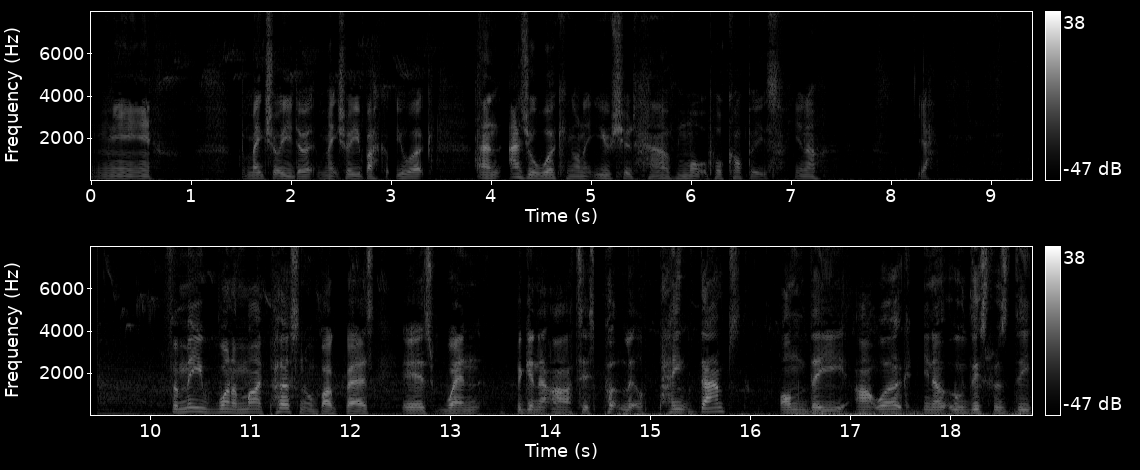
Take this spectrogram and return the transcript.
Yeah. But make sure you do it, make sure you back up your work. And as you're working on it, you should have multiple copies, you know. For me, one of my personal bugbears is when beginner artists put little paint dabs on the artwork. You know, oh, this was the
